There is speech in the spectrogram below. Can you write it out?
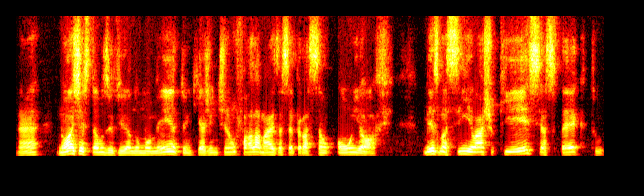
né? Nós já estamos vivendo um momento em que a gente não fala mais da separação on e off mesmo assim, eu acho que esse aspecto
